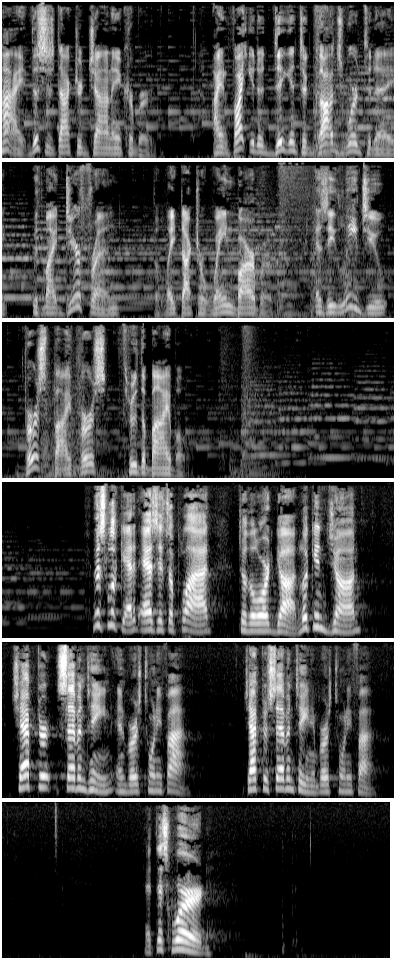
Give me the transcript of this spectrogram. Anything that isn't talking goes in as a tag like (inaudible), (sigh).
Hi, this is Dr. John Ankerberg. I invite you to dig into God's Word today with my dear friend, the late Dr. Wayne Barber, as he leads you verse by verse through the Bible. Let's look at it as it's applied to the Lord God. Look in John chapter 17 and verse 25. Chapter 17 and verse 25. At this word,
